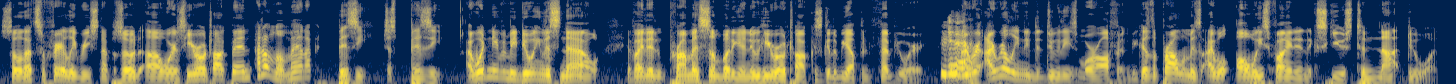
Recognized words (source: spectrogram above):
So that's a fairly recent episode. Uh, where's Hero Talk been? I don't know, man. I've been busy, just busy. I wouldn't even be doing this now if I didn't promise somebody a new Hero Talk is going to be up in February. I, re- I really need to do these more often because the problem is I will always find an excuse to not do one.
